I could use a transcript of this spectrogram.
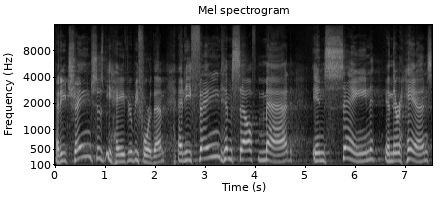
And he changed his behavior before them, and he feigned himself mad, insane in their hands,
